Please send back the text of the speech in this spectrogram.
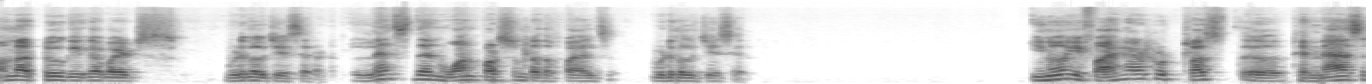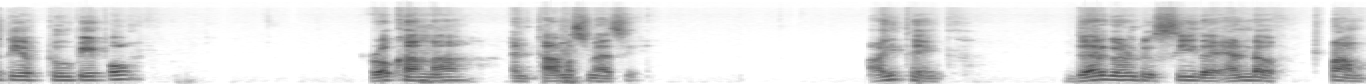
1 ఆర్ 2 గిగాబైట్స్ విడుదల చేశారట. లెస్ థాన్ 1% ఆఫ్ ద ఫైల్స్ విడుదల చేశారు. You know, if I have to trust the tenacity of two people, Ro Khanna and Thomas Massey, I think they're going to see the end of Trump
